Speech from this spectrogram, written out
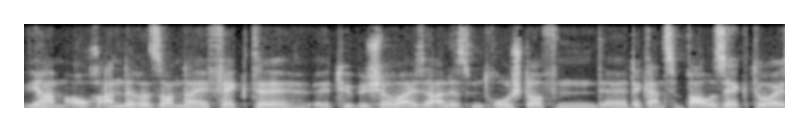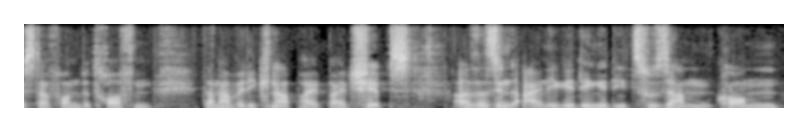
Wir haben auch andere Sondereffekte, äh, typischerweise alles mit Rohstoffen. Der, der, ganze Bausektor ist davon betroffen. Dann haben wir die Knappheit bei Chips. Also es sind einige Dinge, die zusammenkommen.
